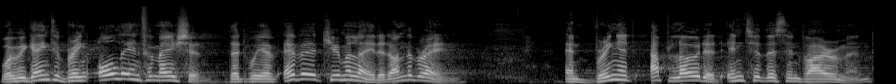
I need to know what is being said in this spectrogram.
where we're going to bring all the information that we have ever accumulated on the brain and bring it, upload it into this environment,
